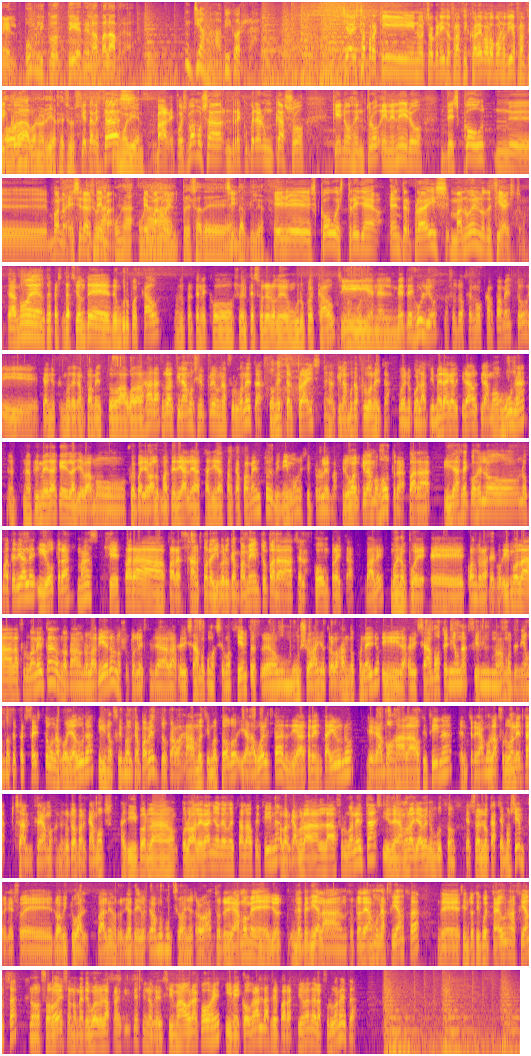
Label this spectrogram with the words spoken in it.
El público tiene la palabra. Llama a Vigorra. Ya está por aquí nuestro querido Francisco Arevalo. Buenos días, Francisco. Hola, buenos días, Jesús. ¿Qué tal estás? Muy bien. Vale, pues vamos a recuperar un caso que nos entró en enero de Scout. eh, bueno, ese era es el una, tema. Una, una Emmanuel. empresa de, Sí. de alquiler. Eh, Scout Estrella Enterprise. Manuel nos decía esto. Estamos en representación de, de un grupo scout. Yo pertenezco, soy el tesorero de un grupo scout. Sí, y en el mes de julio nosotros hacemos campamento y este año fuimos de campamento a Guadalajara. Nosotros alquilamos siempre una furgoneta. Con Enterprise eh, alquilamos una furgoneta. Bueno, pues la primera que alquilamos, alquilamos una. Una primera que la llevamos, fue para llevar los materiales hasta hasta el campamento y vinimos sin problema. Y luego alquilamos otra para ir a recoger los, los materiales y otra más que es para, para estar por allí por el campamento, para hacer las compras y tal, ¿vale? Bueno, pues eh, cuando la recogimos la, la furgoneta, nos la, la dieron, nosotros les- la, revisamos como hacemos siempre, muchos años trabajando con ellos y la revisamos, tenía una firma, vamos, tenía un 12 perfecto, unas bolladuras y nos fuimos al campamento, trabajamos, hicimos todo y a la vuelta, el día 31, llegamos a la oficina, entregamos la furgoneta, o entregamos, nosotros aparcamos allí por, la, por los aledaños de donde está la oficina, aparcamos la, la furgoneta y dejamos la llave en un buzón, que eso es lo que hacemos siempre, que eso es lo habitual, ¿vale? Nosotros ya te digo, llevamos muchos años trabajando. Nosotros llegamos, me- yo le pedía la, nosotros dejamos una fianza de 150 euros, una fianza, no solo eso, no me devuelven la franquicia, sino que encima ahora cogen y me cobran las reparaciones de la furgoneta.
